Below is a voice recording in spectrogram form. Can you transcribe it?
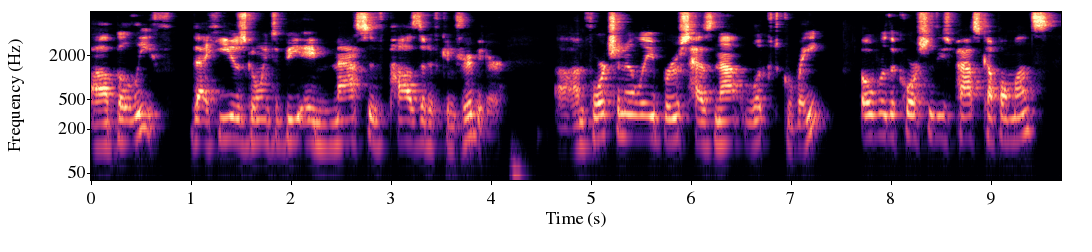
uh, belief that he is going to be a massive positive contributor. Uh, unfortunately, Bruce has not looked great over the course of these past couple months,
